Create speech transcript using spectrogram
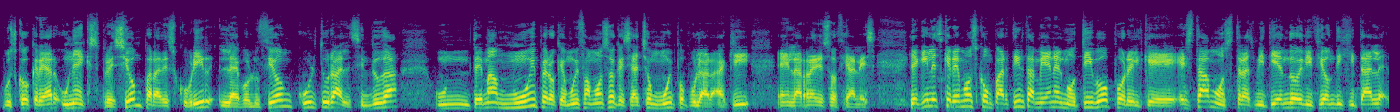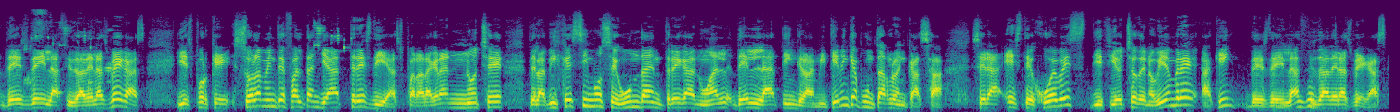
buscó crear una expresión para descubrir la evolución cultural. Sin duda, un tema muy, pero que muy famoso que se ha hecho muy popular aquí en las redes sociales. Y aquí les queremos compartir también el motivo por el que estamos transmitiendo edición digital desde la ciudad de Las Vegas. Y es porque solamente faltan ya tres días para la gran noche de la vigésimo segunda entrega anual del Latin Grammy tienen que apuntarlo en casa. Será este jueves 18 de noviembre, aquí, desde la ciudad de Las Vegas.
